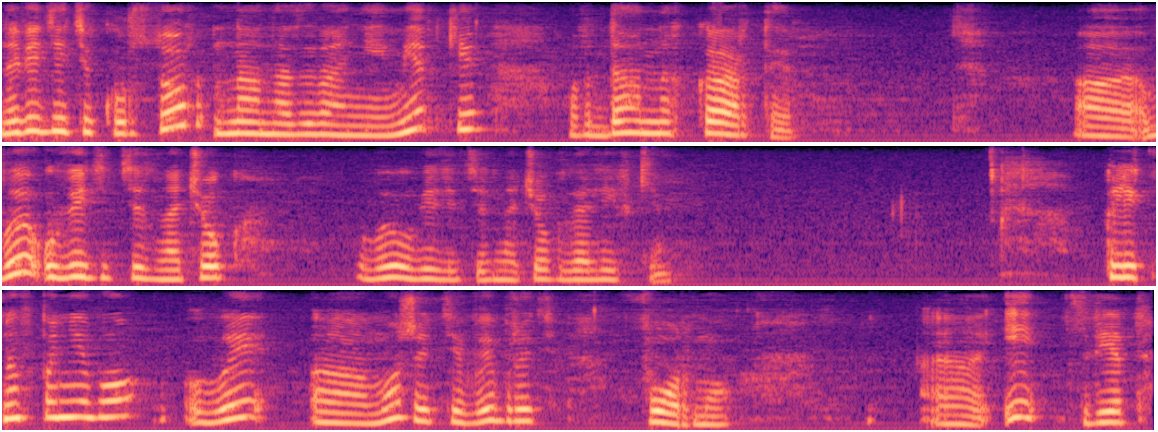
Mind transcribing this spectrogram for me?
Наведите курсор на название метки в данных карты. А, вы увидите значок, вы увидите значок заливки. Кликнув по него, вы а, можете выбрать форму а, и цвет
